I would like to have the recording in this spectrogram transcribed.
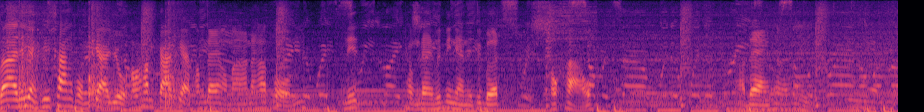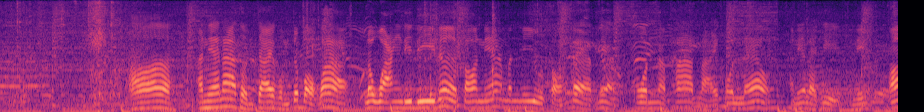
และอันนี้อย่างที่ช่างผมแกะอยู่เขาทำการแกะทองแดงออกมานะครับผมนี่ทองแดงพี่ปีเนียนี่พี่เบิร์ตขาวขาวขาวแดงใช่ไหมพี่อ๋ออันนี้น่าสนใจผมจะบอกว่าระวังดีๆเนอะตอนนี้มันมีอยู่ 2 แบบเนี่ยคนอะพลาดหลายคนแล้ว อันนี้อะไรพี่อันนี้อ๋อ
